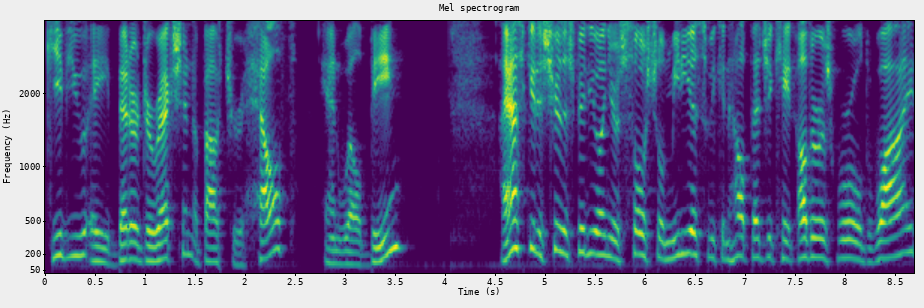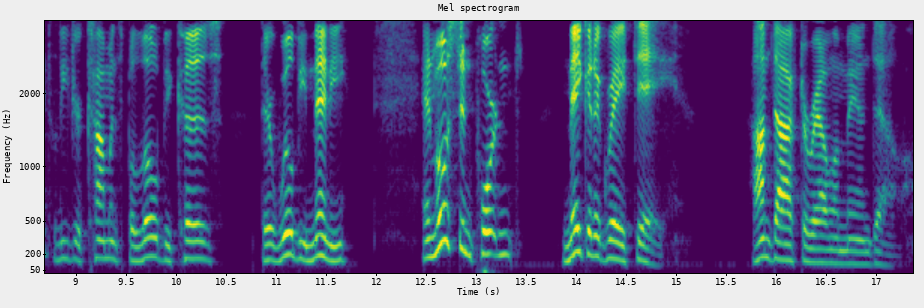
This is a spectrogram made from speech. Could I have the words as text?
give you a better direction about your health and well-being. I ask you to share this video on your social media so we can help educate others worldwide. Leave your comments below because there will be many. And most important, Make it a great day. I'm Dr. Alan Mandell.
